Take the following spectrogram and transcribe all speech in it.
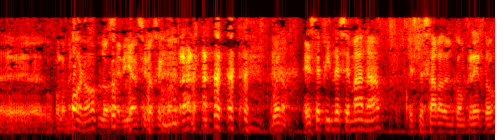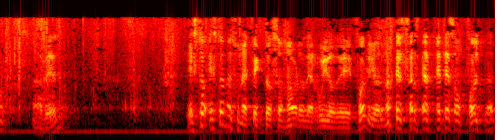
Eh, o por lo menos O no. lo serían si los encontraran. bueno, este fin de semana, este sábado en concreto, a ver. Esto, esto no es un efecto sonoro de ruido de folios, ¿no? Esto realmente son folios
